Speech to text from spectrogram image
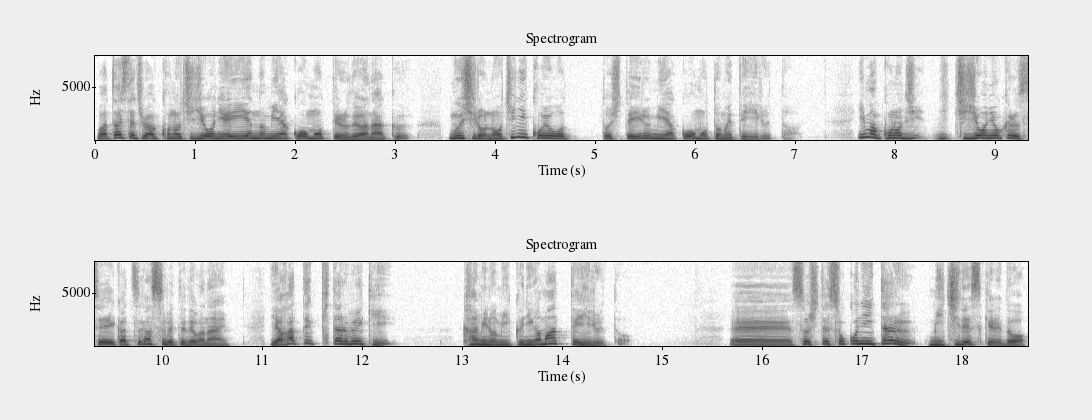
私たちはこの地上に永遠の都を持っているのではなくむしろ後に来ようとしている都を求めていると今この地上における生活が全てではないやがて来たるべき神の御国が待っていると、えー、そしてそこに至る道ですけれど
